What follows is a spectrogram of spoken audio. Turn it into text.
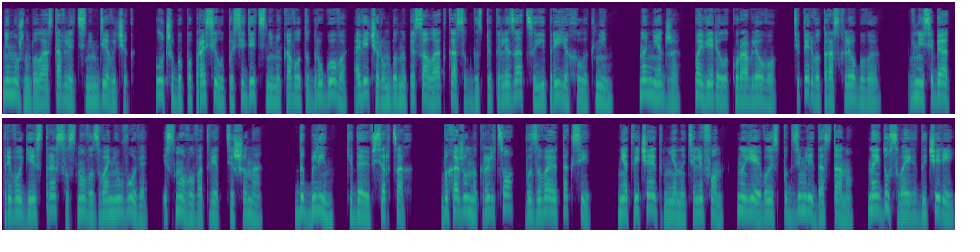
Не нужно было оставлять с ним девочек. Лучше бы попросила посидеть с ними кого-то другого, а вечером бы написала отказ от госпитализации и приехала к ним. Но нет же, поверила Куравлеву. Теперь вот расхлебываю. Вне себя от тревоги и стресса снова звоню Вове, и снова в ответ тишина. Да блин, кидаю в сердцах. Выхожу на крыльцо, вызываю такси. Не отвечает мне на телефон, но я его из-под земли достану. Найду своих дочерей.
